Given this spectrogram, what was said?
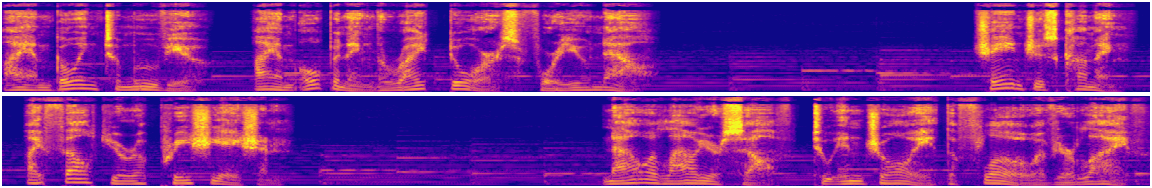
I am going to move you. I am opening the right doors for you now. Change is coming. I felt your appreciation. Now allow yourself to enjoy the flow of your life,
